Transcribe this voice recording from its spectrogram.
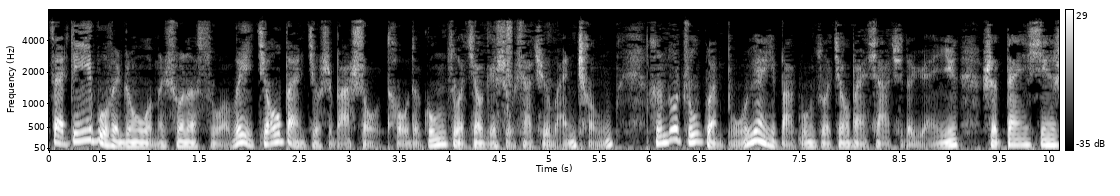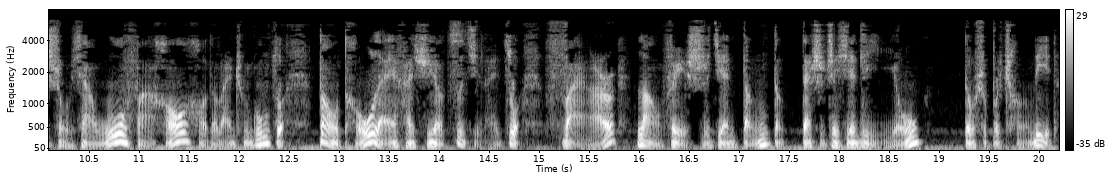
在第一部分中，我们说了，所谓交办就是把手头的工作交给手下去完成。很多主管不愿意把工作交办下去的原因是担心手下无法好好的完成工作，到头来还需要自己来做，反而浪费时间等等。但是这些理由 都是不成立的，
